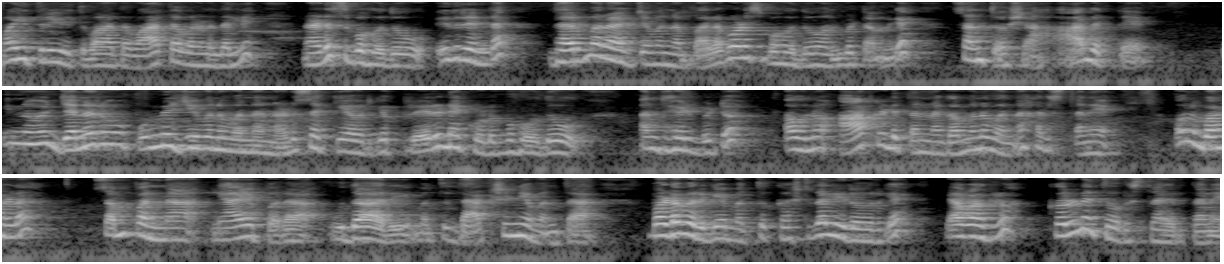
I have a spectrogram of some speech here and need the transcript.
ಮೈತ್ರಿಯುತವಾದ ವಾತಾವರಣದಲ್ಲಿ ನಡೆಸಬಹುದು. ಇದರಿಂದ ಧರ್ಮರಾಜ್ಯವನ್ನು ಬಲಗೊಳಿಸಬಹುದು ಅಂದ್ಬಿಟ್ಟು ಅವನಿಗೆ ಸಂತೋಷ ಆಗುತ್ತೆ. ಇನ್ನು ಜನರು ಪುಣ್ಯ ಜೀವನವನ್ನು ನಡೆಸೋಕ್ಕೆ ಅವರಿಗೆ ಪ್ರೇರಣೆ ಕೊಡಬಹುದು ಅಂತ ಹೇಳಿಬಿಟ್ಟು ಅವನು ಆ ಕಡೆ ತನ್ನ ಗಮನವನ್ನು ಹರಿಸ್ತಾನೆ. ಅವನು ಬಹಳ ಸಂಪನ್ನ, ನ್ಯಾಯಪರ, ಉದಾರಿ ಮತ್ತು ದಾಕ್ಷಿಣ್ಯವಂತ, ಬಡವರಿಗೆ ಮತ್ತು ಕಷ್ಟದಲ್ಲಿರೋರಿಗೆ ಯಾವಾಗಲೂ ಕರುಣೆ ತೋರಿಸ್ತಾ ಇರ್ತಾನೆ.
